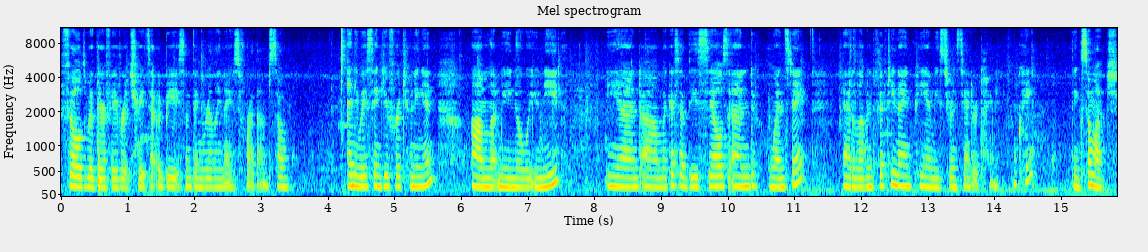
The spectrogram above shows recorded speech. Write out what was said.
filled with their favorite treats. That would be something really nice for them. So anyways, thank you for tuning in. Um, let me know what you need. And um, like I said, these sales end Wednesday at 11.59 p.m. Eastern Standard Time. Okay? Thanks so much.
